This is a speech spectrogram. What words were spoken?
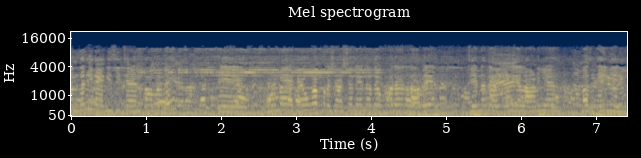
ਅੰਦਰ ਹੀ ਰਹਿ ਗਈ ਸੀ ਚੈਨ ਤਾਂ ਉਹਨਾਂ ਦੇ ਤੇ ਹੁਣ ਮੈਂ ਕਹੂੰਗਾ, ਪ੍ਰਸ਼ਾਸਨ ਇਹਨਾਂ ਦੇ ਉੱਪਰ ਲਾਵੇ, ਜੇ ਇਹਨਾਂ ਦੇ ਅੱਖੜੀਆਂ ਲਾਣੀਆਂ ਬਸ ਇਹੀ ਹੈ ਜੀ।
